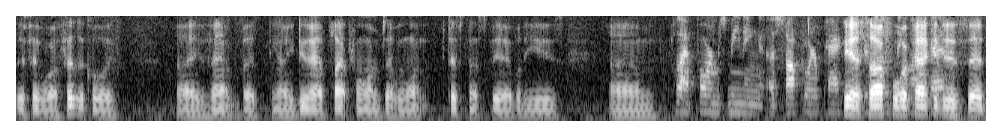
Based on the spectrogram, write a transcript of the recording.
if it were a physical uh, event, but you know, you do have platforms that we want participants to be able to use. Um, platforms meaning a software package. Yeah, software packages that.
